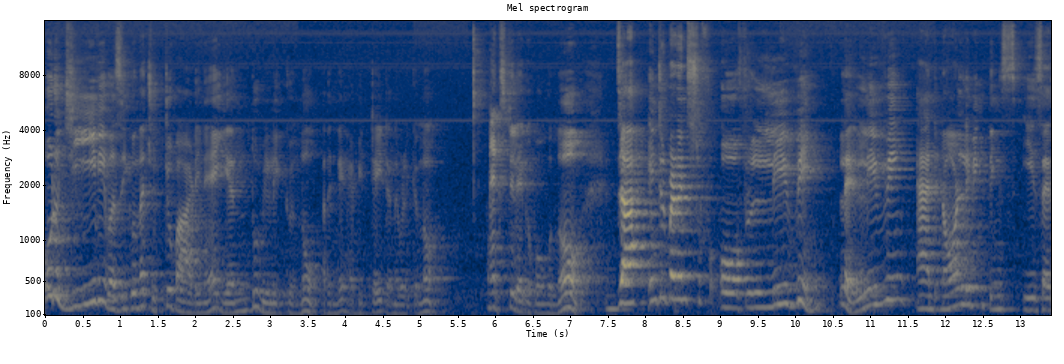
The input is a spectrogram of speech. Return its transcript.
ഒരു ജീവി വസിക്കുന്ന ചുറ്റുപാടിനെ എന്തു വിളിക്കുന്നു? അതിന്റെ ഹെബിറ്റേറ്റ് എന്ന് വിളിക്കുന്നു. നെക്സ്റ്റിലേക്ക് പോകുന്നു. ദ ഇൻഡിപെൻഡൻസ് ഓഫ് ലിവിങ് അല്ലെ living and non living things is a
